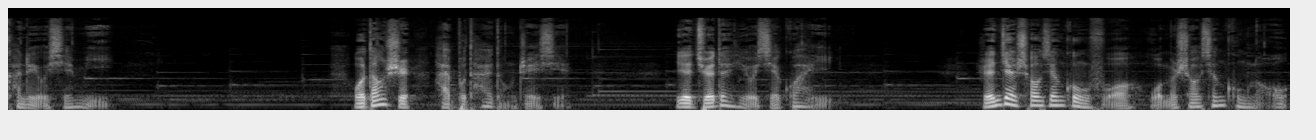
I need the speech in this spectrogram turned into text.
看着有些迷。我当时还不太懂这些，也觉得有些怪异。人家烧香供佛，我们烧香供楼，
